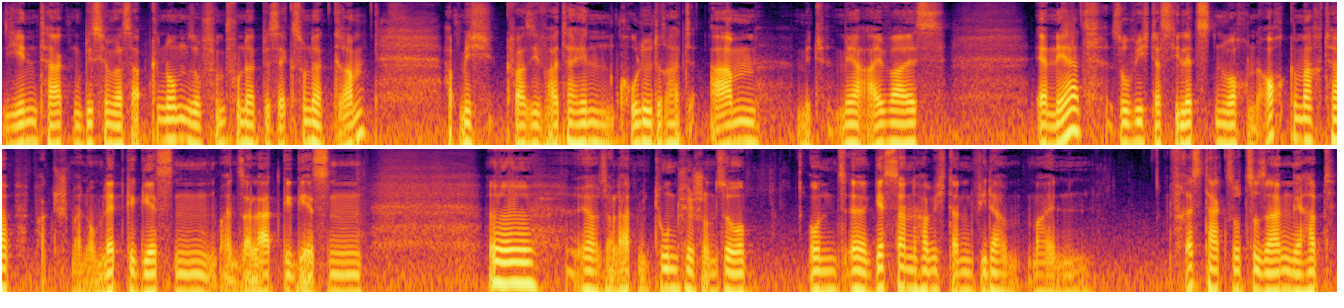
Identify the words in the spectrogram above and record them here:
jeden Tag ein bisschen was abgenommen, so 500 bis 600 Gramm. Habe mich quasi weiterhin kohlenhydratarm mit mehr Eiweiß ernährt, so wie ich das die letzten Wochen auch gemacht habe. Praktisch mein Omelett gegessen, mein Salat gegessen, äh, ja, Salat mit Thunfisch und so. Und äh, gestern habe ich dann wieder meinen Fresstag sozusagen gehabt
